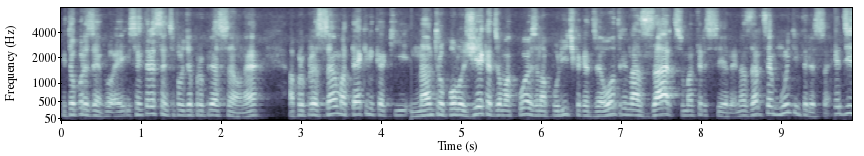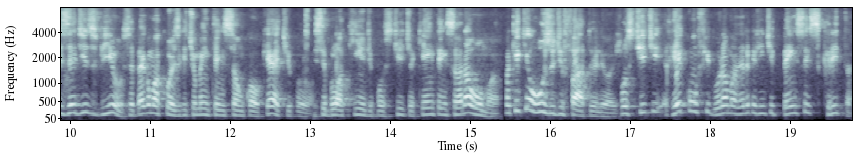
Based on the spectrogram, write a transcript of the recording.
Então, por exemplo, é, isso é interessante, você falou de apropriação, né? Apropriação é uma técnica que na antropologia quer dizer uma coisa, na política quer dizer outra, e nas artes uma terceira. E nas artes é muito interessante. Quer dizer desvio. Você pega uma coisa que tinha uma intenção qualquer, tipo esse bloquinho de post-it aqui, a intenção era uma. Para que, que eu uso de fato ele hoje? Post-it reconfigura a maneira que a gente pensa escrita.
